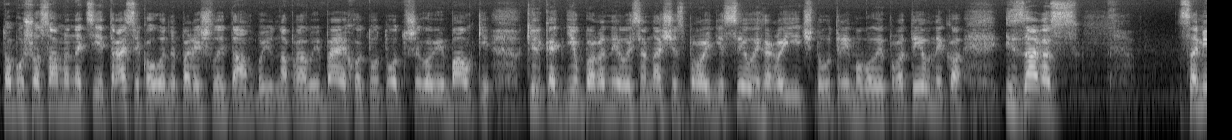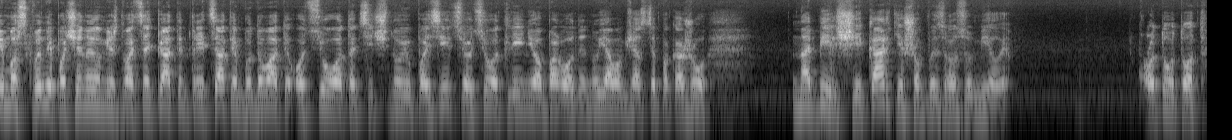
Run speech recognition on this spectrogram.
Тому що саме на цій трасі, коли вони перейшли дамбою на правий берег, отут, от в Шиловій Балки, кілька днів боронилися наші збройні сили героїчно, утримували противника. І зараз самі москвини починили між 25 і 30 будувати оцю от отсічну позицію, оцю от лінію оборони. Ну, я вам зараз це покажу на більшій карті, щоб ви зрозуміли. Отут от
